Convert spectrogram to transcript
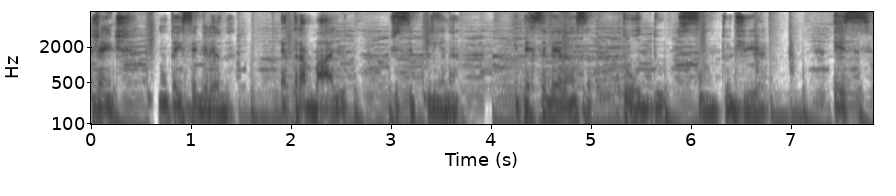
Gente, não tem segredo. É trabalho, disciplina e perseverança todo santo dia. Esse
